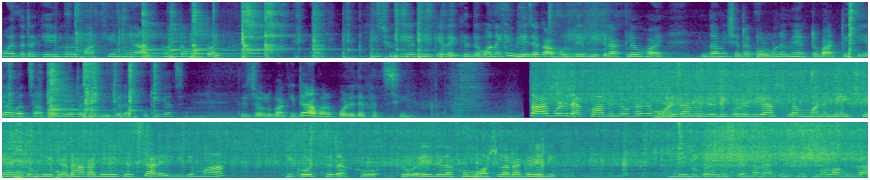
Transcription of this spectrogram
ময়দাটাকে এইভাবে মাখিয়ে নিয়ে আধ ঘণ্টা মতন কিছু দিয়ে ঢেকে রেখে দেবো। অনেকে ভেজা কাপড় দিয়ে ঢেকে রাখলেও হয়, কিন্তু আমি সেটা করব না। আমি একটা বাটি দিয়ে আবার চাপা দিয়ে এটাকে ঢেকে রাখব, ঠিক আছে? তো চলো, বাকিটা আবার পরে দেখাচ্ছি। তারপরে দেখো, আমি তো ওখানে ময়দা আমি রেডি করে দিয়ে আসলাম মানে মেখে একদম ঢেকে ঢাকা দিয়ে রেখেছি। আর এইদিকে মা কি করছে দেখো, তো এই যে দেখো মশলাটাকে রেডি রেডি করে নিচ্ছি। এখানে আছে শুকনো লঙ্কা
